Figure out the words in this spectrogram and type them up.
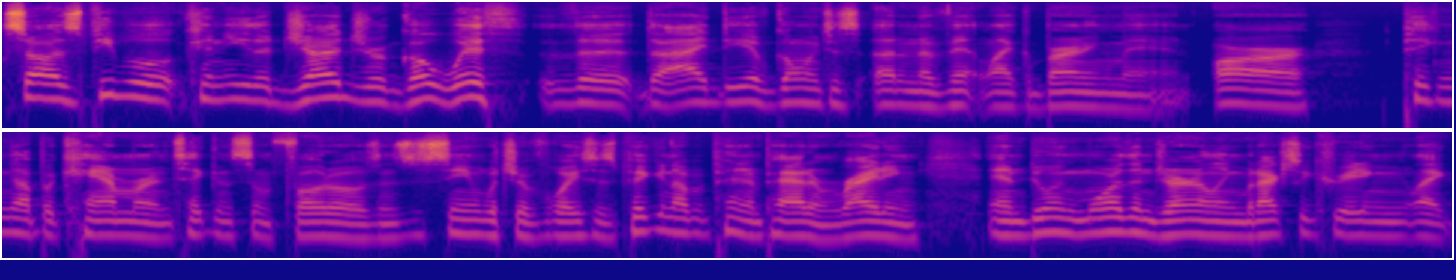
So as people can either judge or go with the the idea of going to an event like Burning Man or picking up a camera and taking some photos and just seeing what your voice is, picking up a pen and pad and writing and doing more than journaling, but actually creating like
